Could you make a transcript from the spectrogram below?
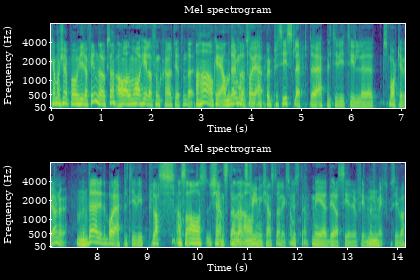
Kan man köpa och hyra film där också? Ja, de har hela funktionaliteten där. Aha, okej. Ja, men Däremot har ju. Apple precis släppt eh, Apple TV till uh, smart-TV nu. Mm. Men där är det bara Apple TV Plus Alltså, ja, tjänsten, tjänsten. där, ja. streamingtjänsten liksom. Just det. Med deras serier och filmer Mm. som är exklusiva.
